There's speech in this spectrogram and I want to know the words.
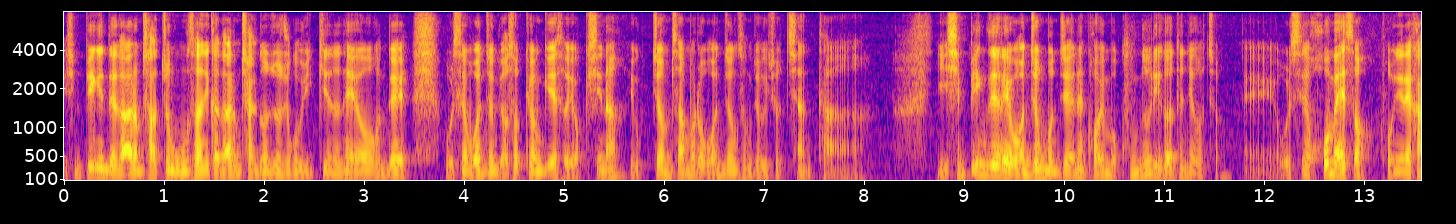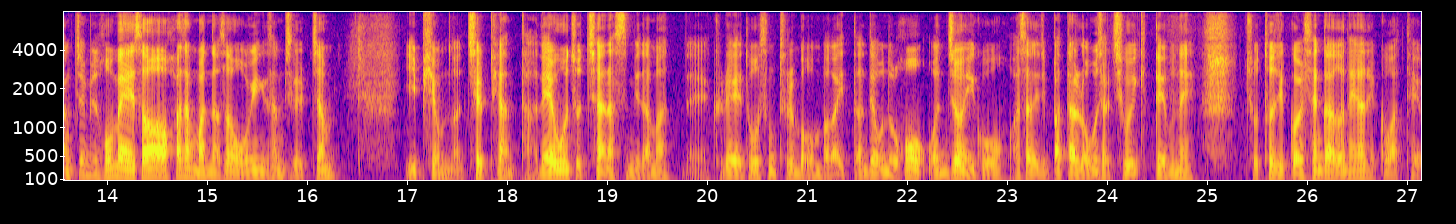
신빙인데 나름 4.04니까 나름 잘 던져주고 있기는 해요. 근데 올 시즌 원정 6경기에서 역시나 6.3으로 원정 성적이 좋지 않다. 이 신빙들의 원정 문제는 거의 뭐 국룰이거든요, 그렇죠? 예, 올 시즌 홈에서 본인의 강점인 홈에서 화상 만나서 5인 3실점 2피 홈런, 7피 안타. 내용은 좋지 않았습니다만, 네, 그래도 승투를 먹은 바가 있다. 근데 오늘 호, 원정이고 화살이 지금 빠따를 너무 잘 치고 있기 때문에 좋터질 걸 생각은 해야 될 것 같아요.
